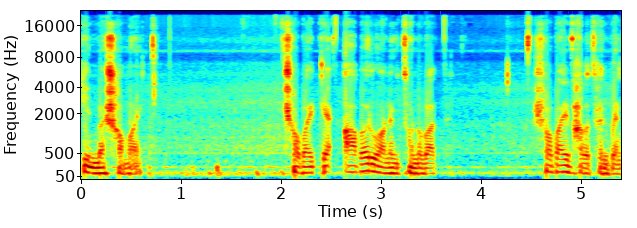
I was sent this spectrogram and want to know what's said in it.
কিংবা সময়। সবাইকে আবারও অনেক ধন্যবাদ। সবাই ভালো থাকবেন।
